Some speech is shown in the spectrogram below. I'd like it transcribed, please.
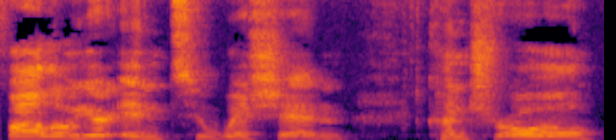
Follow your intuition. Control,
